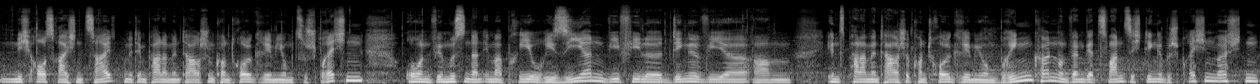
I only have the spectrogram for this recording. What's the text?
nicht ausreichend Zeit, mit dem parlamentarischen Kontrollgremium zu sprechen. Und wir müssen dann immer priorisieren, wie viele Dinge wir ähm, ins parlamentarische Kontrollgremium bringen können. Und wenn wir 20 Dinge besprechen möchten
